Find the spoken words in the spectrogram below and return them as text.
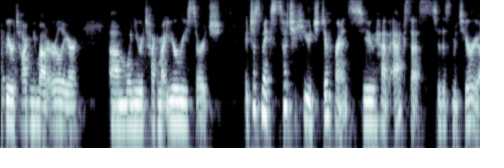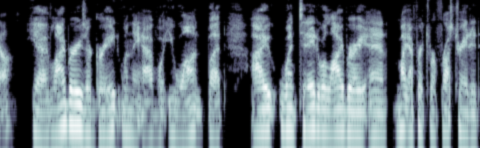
Like we were talking about earlier um, when you were talking about your research. It just makes such a huge difference to have access to this material. Yeah, libraries are great when they have what you want, but I went today to a library and my efforts were frustrated.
